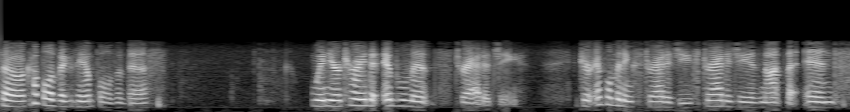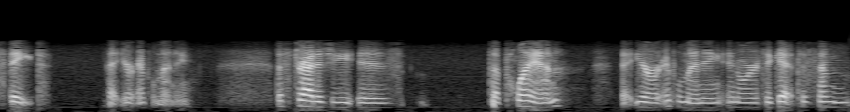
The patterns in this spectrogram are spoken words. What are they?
So, a couple of examples of this. When you're trying to implement strategy, if you're implementing strategy, strategy is not the end state that you're implementing. The strategy is the plan that you're implementing in order to get to some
